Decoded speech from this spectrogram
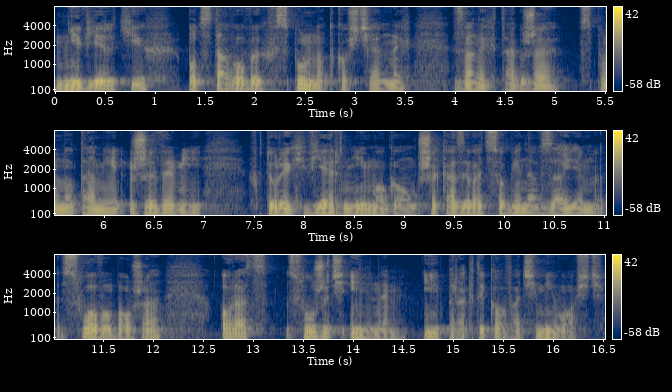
niewielkich, podstawowych wspólnot kościelnych, zwanych także wspólnotami żywymi, w których wierni mogą przekazywać sobie nawzajem Słowo Boże oraz służyć innym i praktykować miłość.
